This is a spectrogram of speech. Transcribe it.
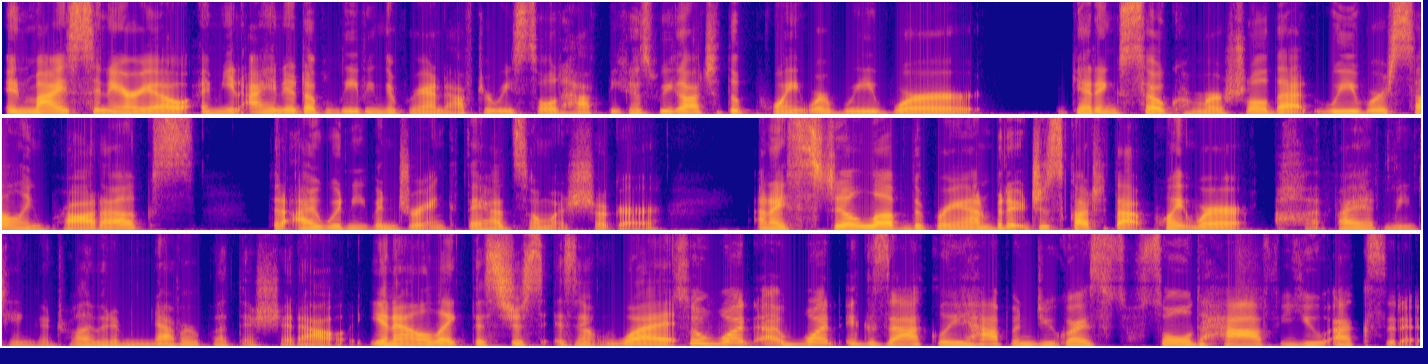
in my scenario i mean i ended up leaving the brand after we sold half because we got to the point where we were getting so commercial that we were selling products that I wouldn't even drink. They had so much sugar. And I still love the brand, but it just got to that point where oh, if I had maintained control, I would have never put this shit out. You know, like this just isn't what. so what? uh, What exactly happened? You guys sold half. You exited.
